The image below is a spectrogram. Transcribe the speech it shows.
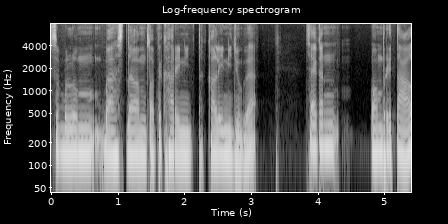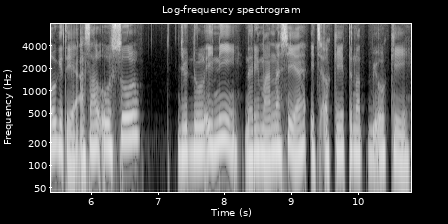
Sebelum bahas dalam topik hari ini kali ini juga, saya akan memberitahu gitu ya asal usul judul ini dari mana sih ya It's okay to not be okay.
